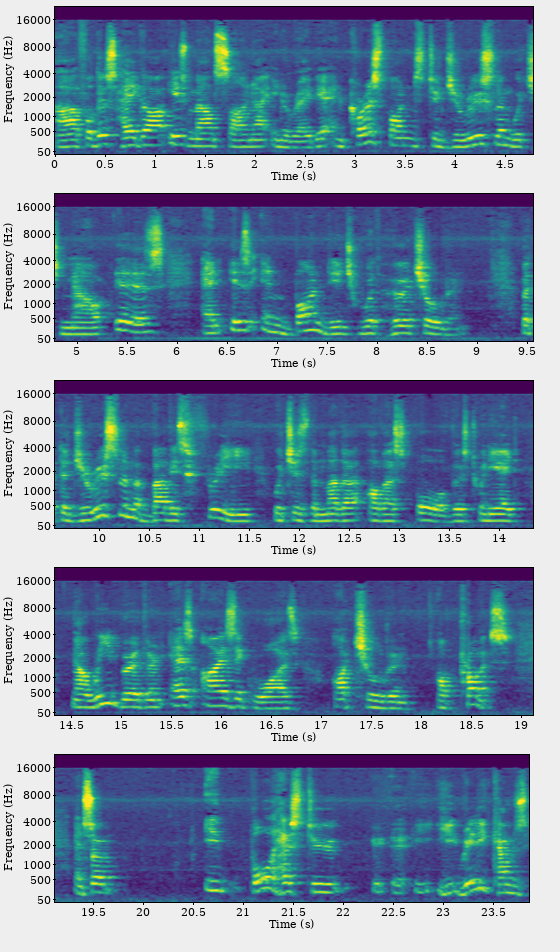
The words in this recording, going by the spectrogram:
uh, for this, Hagar is Mount Sinai in Arabia and corresponds to Jerusalem, which now is and is in bondage with her children. But the Jerusalem above is free, which is the mother of us all. Verse 28 Now we, brethren, as Isaac was, are children of promise. And so Paul has to, he really comes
